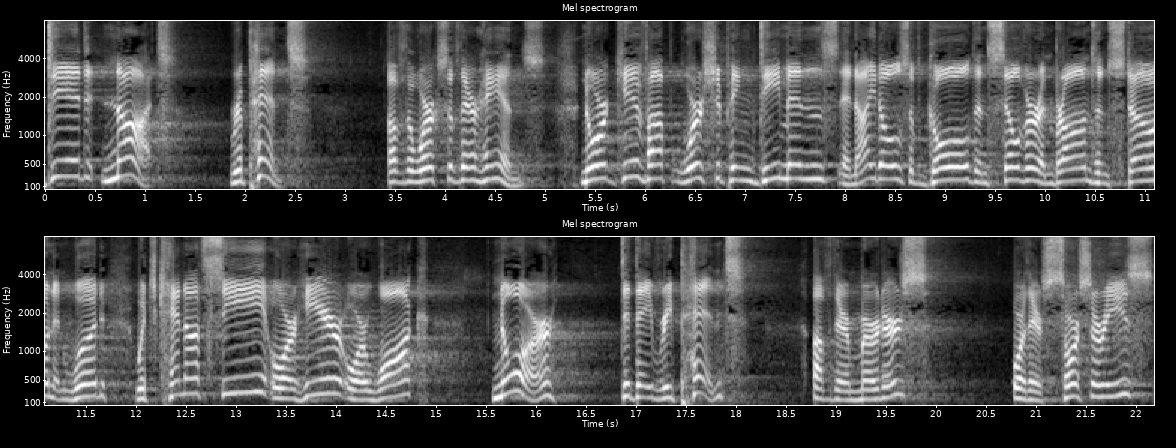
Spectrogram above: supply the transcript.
did not repent of the works of their hands, nor give up worshiping demons and idols of gold and silver and bronze and stone and wood, which cannot see or hear or walk, nor did they repent of their murders or their sorceries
